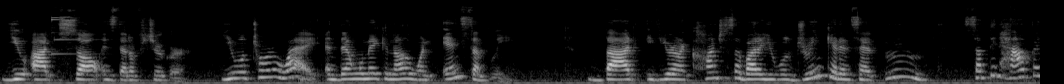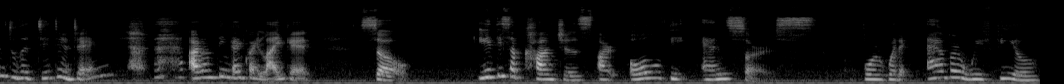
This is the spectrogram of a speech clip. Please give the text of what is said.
you add salt instead of sugar. You will throw it away and then we'll make another one instantly. But if you're unconscious about it you will drink it and say mm, something happened to the tea today? I don't think i quite like it. So in the subconscious are all of the answers for whatever we feel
